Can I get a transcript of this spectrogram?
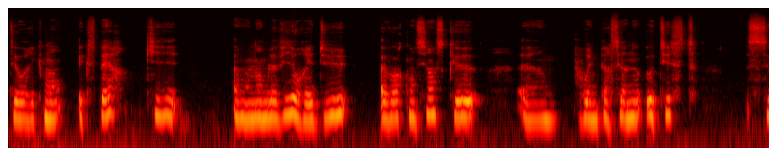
théoriquement expert qui, à mon humble avis, aurait dû avoir conscience que euh, pour une personne autiste, ce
